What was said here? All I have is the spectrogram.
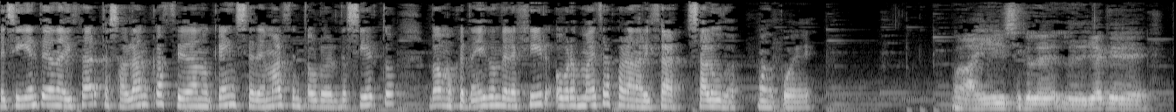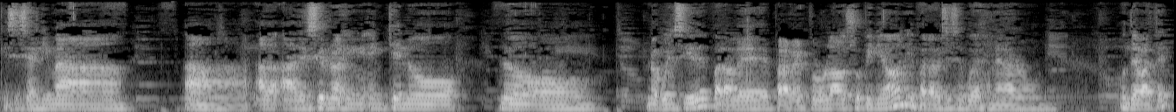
El siguiente de analizar, Casablanca, Ciudadano Kane, Sedemar, Centauro del Desierto. Vamos, que tenéis donde elegir obras maestras para analizar. Saludos. Bueno, pues Bueno, ahí sí que le, le diría que, que si se anima a, a- decirnos en, en qué no, no, no coincide para ver, para ver por un lado su opinión y para ver si se puede generar un, un debate.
